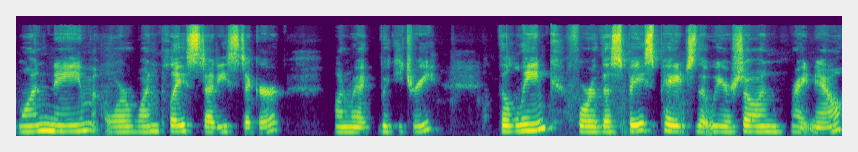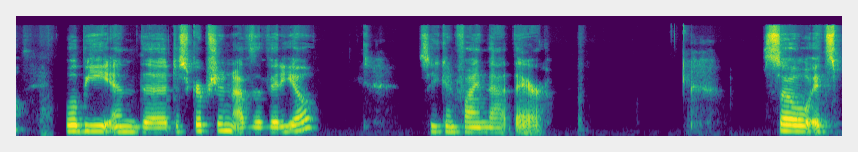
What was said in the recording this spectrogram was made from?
one name or one place study sticker on Wikitree. The link for the space page that we are showing right now will be in the description of the video. So you can find that there. So it's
